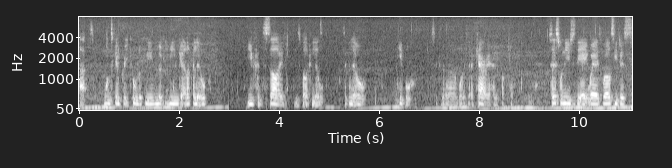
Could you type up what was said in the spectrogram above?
That's once again pretty cool looking. You look, you can get like a little view from the side. It's got like a little, it's like a little people It's like a, what is it, a carrier helicopter. So this one uses the 8-way as well, so you just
